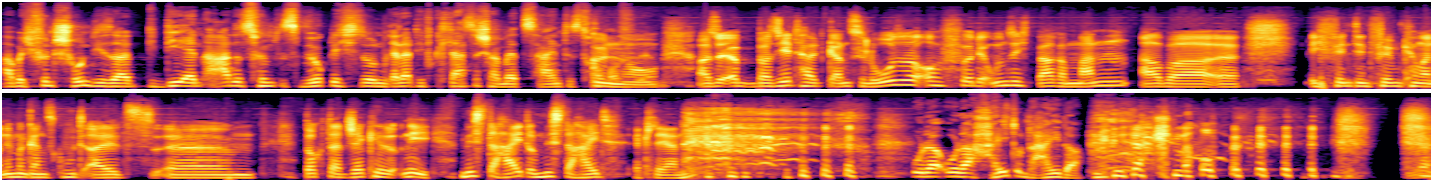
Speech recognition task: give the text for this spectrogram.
Aber ich finde schon, dieser, die DNA des Films ist wirklich so ein relativ klassischer Mad Scientist Horrorfilm. Genau. Also er basiert halt ganz lose auf der unsichtbare Mann, aber äh, ich finde, den Film kann man immer ganz gut als ähm, Dr. Jekyll, nee, Mr. Hyde und Mr. Hyde erklären. oder, oder Hyde und Hyder. ja, genau. Ja.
